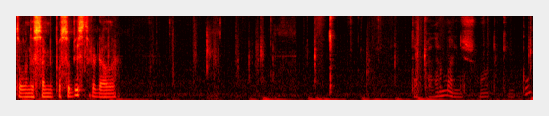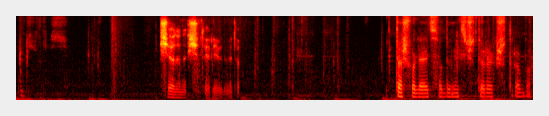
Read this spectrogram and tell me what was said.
То вони самі по собі стріляли. Нормальні шмотки будуть якісь? Ще один Х4 відмітив. Теж валяється один Х4, якщо треба.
